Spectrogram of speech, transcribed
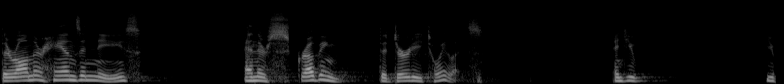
they're on their hands and knees, and they're scrubbing the dirty toilets. And you, you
